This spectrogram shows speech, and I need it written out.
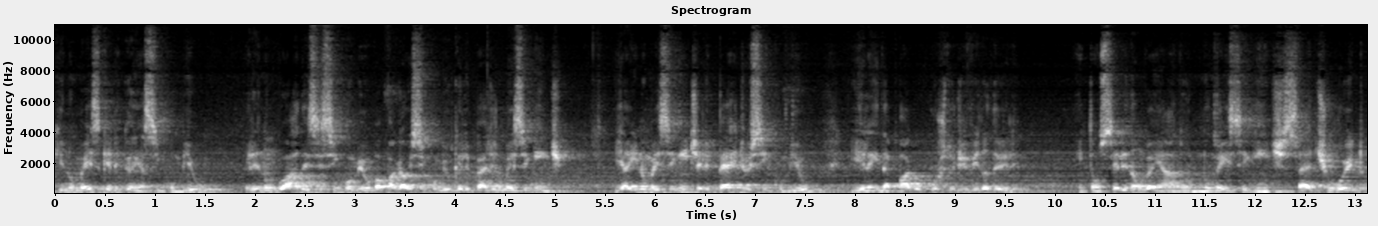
que no mês que ele ganha 5 mil, ele não guarda esses 5 mil para pagar os 5 mil que ele perde no mês seguinte. E aí no mês seguinte ele perde os 5 mil e ele ainda paga o custo de vida dele. Então se ele não ganhar no, no mês seguinte 7, 8,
